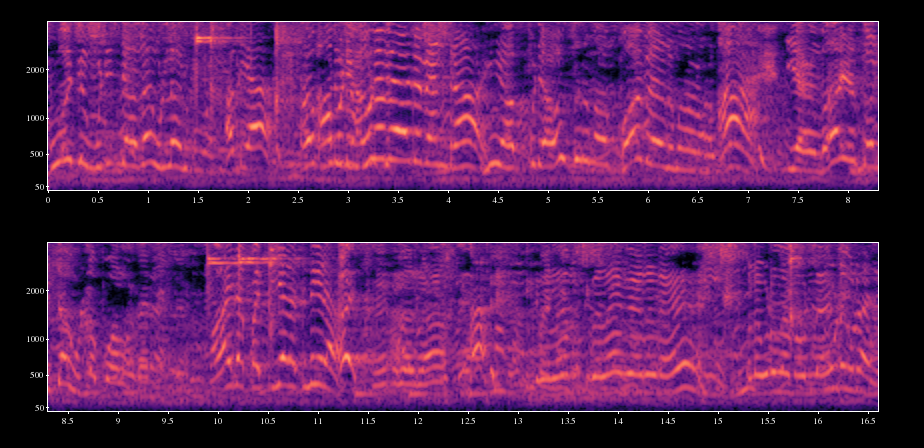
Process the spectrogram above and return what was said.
பூஜை முடிஞ்சாதான் உள்ள அனுப்புவேன் அப்படியா அப்படி உண அப்படி அவசரமா போ வேணுமா என் வாயை தொடச்சா உள்ள போலாம். வாயிடா போய் பியால தின்னுகிறா இவெல்லாம் இவெல்லாம் வேறடா உன்னை விடலாமா உள்ள? கூட கூடாது.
